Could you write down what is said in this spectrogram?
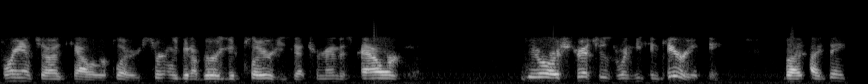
franchise caliber player. He's certainly been a very good player. He's got tremendous power. There are stretches when he can carry a team, but I think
